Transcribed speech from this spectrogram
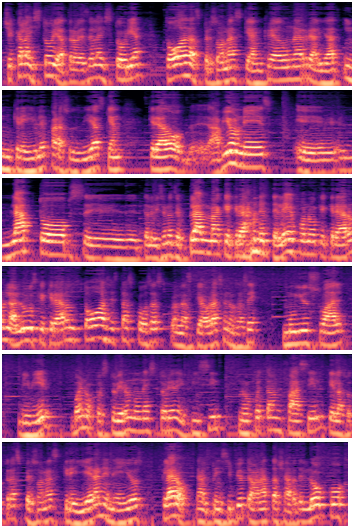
checa la historia. A través de la historia, todas las personas que han creado una realidad increíble para sus vidas, que han creado eh, aviones, eh, laptops, televisiones de plasma, que crearon el teléfono, que crearon la luz, que crearon todas estas cosas con las que ahora se nos hace muy usual vivir. Bueno, pues tuvieron una historia difícil, no fue tan fácil que las otras personas creyeran en ellos. Claro, al principio te van a tachar de loco,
